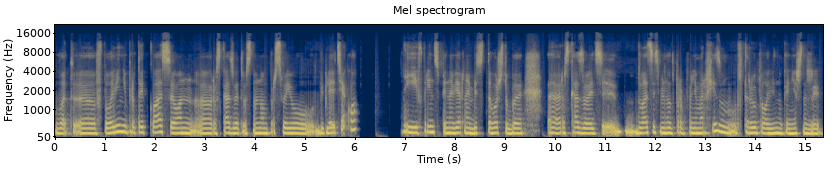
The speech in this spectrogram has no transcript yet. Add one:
Вот. Э, в половине про тайп-классы он э, рассказывает в основном про свою библиотеку, и, в принципе, наверное, без того, чтобы э, рассказывать 20 минут про полиморфизм, вторую половину, конечно же,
